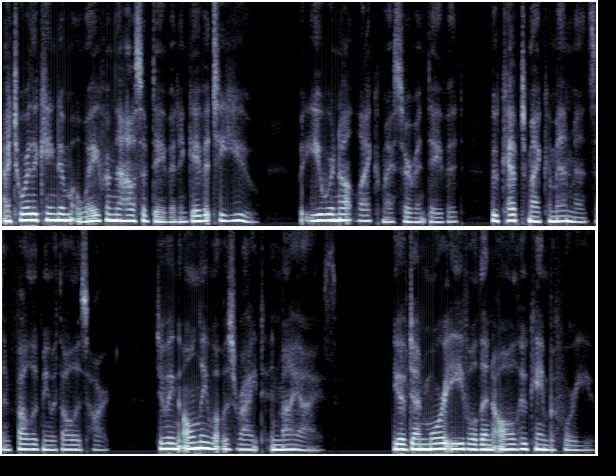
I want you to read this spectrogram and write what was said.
I tore the kingdom away from the house of David and gave it to you, but you were not like my servant David, who kept my commandments and followed me with all his heart, doing only what was right in my eyes. You have done more evil than all who came before you.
